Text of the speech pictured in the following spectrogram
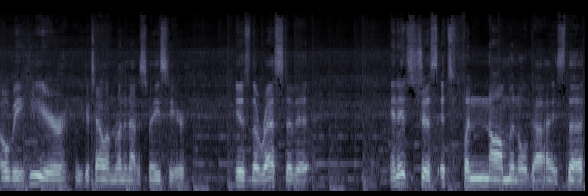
Over here, you can tell I'm running out of space here, is the rest of it. And it's just, it's phenomenal, guys. The,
